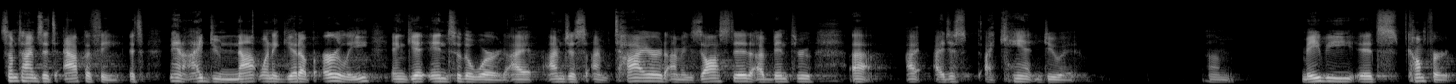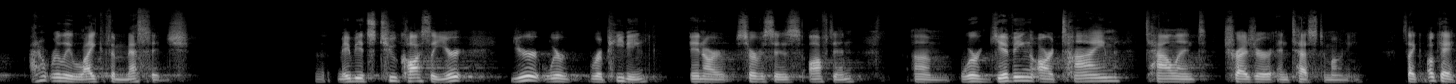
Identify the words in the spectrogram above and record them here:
Sometimes it's apathy. It's, man, I do not want to get up early and get into the word. I, I'm just, I'm tired. I'm exhausted. I've been through, uh, I, I just, I can't do it. Um, maybe it's comfort. I don't really like the message. Maybe it's too costly. You're, you're, we're repeating in our services often. Um, we're giving our time, talent, treasure, and testimony. It's like, okay,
